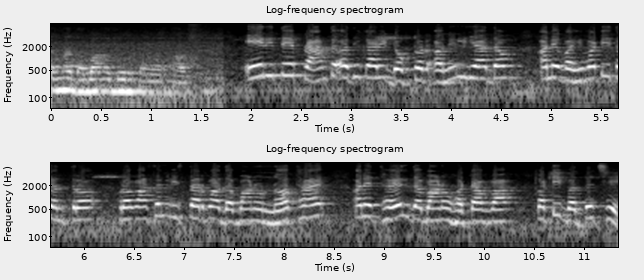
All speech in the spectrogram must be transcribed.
એમના દબાણો દૂર કરવામાં આવશે. એ રીતે પ્રાંત અધિકારી ડોક્ટર અનિલ યાદવ અને વહીવટી તંત્ર પ્રવાસન વિસ્તારમાં દબાણો ન થાય અને થયેલ દબાણો હટાવવા કટિબદ્ધ છે.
